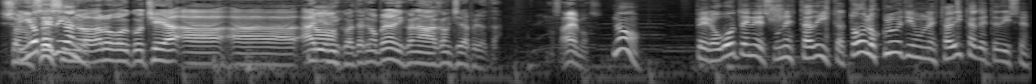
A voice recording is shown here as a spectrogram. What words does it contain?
Yo Siguió no sé si practicando. no lo agarró Golcochea a, a Arias, No. dijo, atajando penal, y dijo, nada, dejame la pelota. No sabemos. No, pero vos tenés un estadista, todos los clubes tienen un estadista que te dicen,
